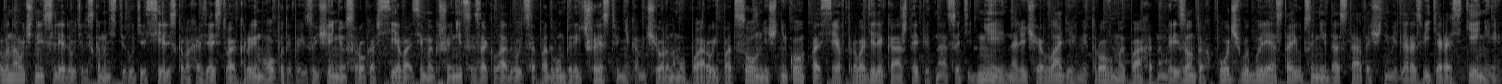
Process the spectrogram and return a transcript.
В научно-исследовательском институте сельского хозяйства Крыма опыты по изучению сроков сева озимой пшеницы закладываются по двум предшественникам – черному пару и подсолнечнику. Посев проводили каждые 15 дней. Наличие влаги в метровом и пахотном горизонтах почвы были и остаются недостаточными для развития растений.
